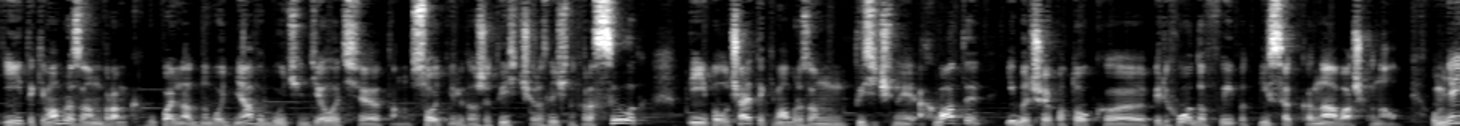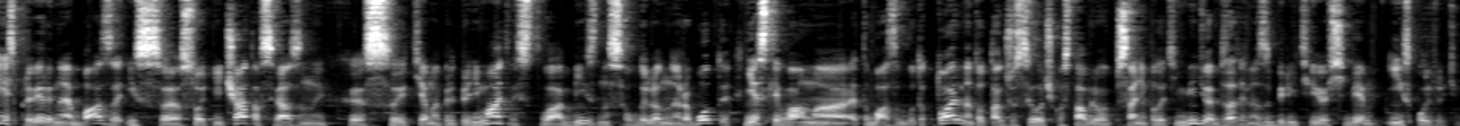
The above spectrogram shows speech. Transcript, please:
и таким образом в рамках буквально одного дня вы будете делать э, там, сотни или даже тысячи различных рассылок и получать таким образом тысячные охваты и большой поток э, переходов и подписок на ваш канал. У меня есть проверенная база из э, сотни чатов, связанных с темой предпринимательства, бизнеса, удаленной работы. Если вам эта база будет актуальна, то также ссылочку оставлю в описании под этим видео, обязательно заберите ее себе и используйте.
